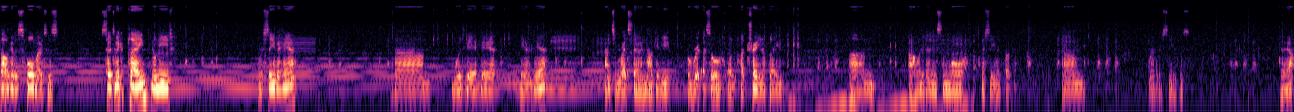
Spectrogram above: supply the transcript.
That'll give us four motors. So to make a plane, you'll need a receiver here, um, wood here, here, here and here, and some redstone. And that'll give you a, a sort of a, a, trainer plane. Um, oh, we're going to need some more receivers, but um, where the receivers? There they are.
